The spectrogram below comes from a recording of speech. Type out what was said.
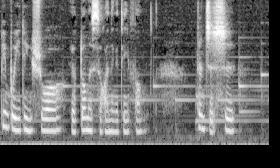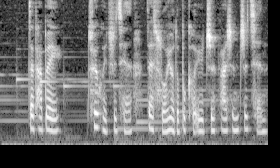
并不一定说有多么喜欢那个地方，但只是在它被摧毁之前，在所有的不可预知发生之前。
